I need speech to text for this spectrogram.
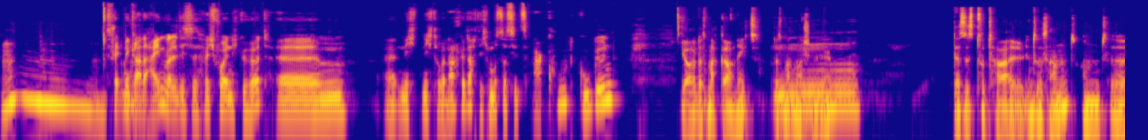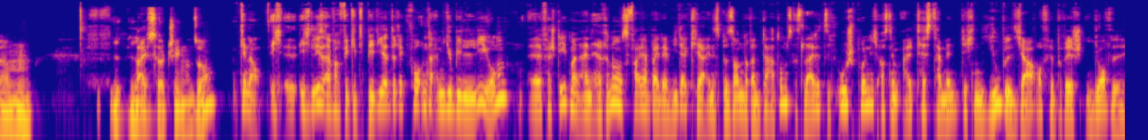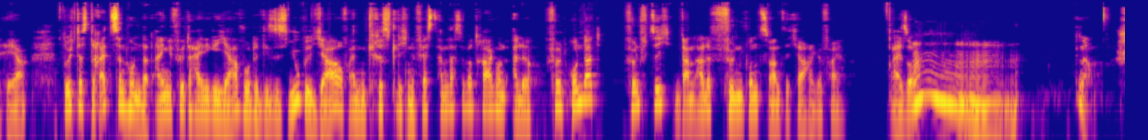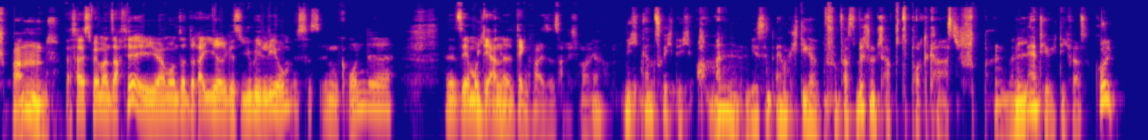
Hm. Das fällt mir gerade ein, weil das habe ich vorher nicht gehört. Ähm, äh, nicht, nicht drüber nachgedacht. Ich muss das jetzt akut googeln. Ja, das macht gar nichts. Das machen wir schnell. Mm, Das ist total interessant und ähm, Live-Searching und so. Genau, ich, ich lese einfach Wikipedia direkt vor. Unter einem Jubiläum äh, versteht man eine Erinnerungsfeier bei der Wiederkehr eines besonderen Datums. Es leitet sich ursprünglich aus dem alttestamentlichen Jubeljahr auf Hebräisch Jovel her. Durch das 1300 eingeführte heilige Jahr wurde dieses Jubeljahr auf einen christlichen Festanlass übertragen und alle 150, dann alle 25 Jahre gefeiert. Also, Hm. genau. Spannend. Das heißt, wenn man sagt, hey, wir haben unser dreijähriges Jubiläum, ist es im Grunde eine sehr moderne Denkweise, sag ich mal. Ja, nicht ganz richtig. Oh Mann, wir sind ein richtiger, schon fast Wissenschaftspodcast. Spannend. Man lernt hier richtig was. Cool.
